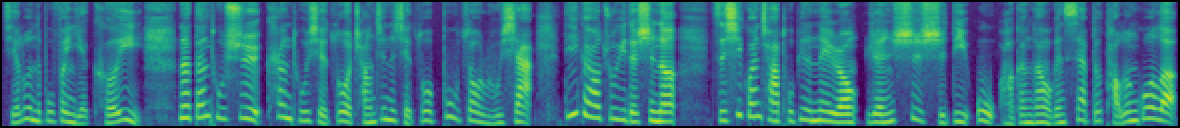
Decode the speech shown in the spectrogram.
结论的部分也可以。那单图是看图写作常见的写作步骤如下：第一个要注意的是呢，仔细观察图片的内容，人事实地物。好，刚刚我跟 Seb 都讨论过了。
